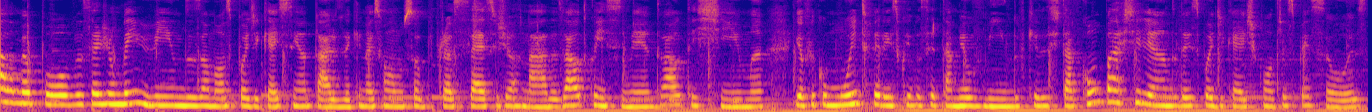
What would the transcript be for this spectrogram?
Fala, meu povo, sejam bem-vindos ao nosso podcast Sem Atalhos. Aqui nós falamos sobre processos, jornadas, autoconhecimento, autoestima. E eu fico muito feliz porque você está me ouvindo, porque você está compartilhando desse podcast com outras pessoas.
